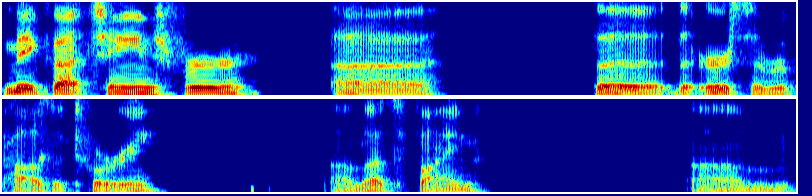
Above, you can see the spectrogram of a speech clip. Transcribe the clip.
make that change for uh the the Ursa repository. Um that's fine. Um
